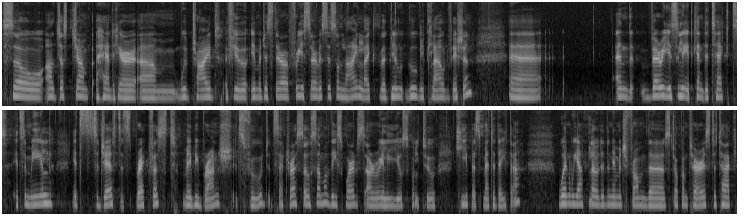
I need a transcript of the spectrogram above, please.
So I'll just jump ahead here. Um, we've tried a few images. There are free services online, like the Google Cloud Vision. Uh, and very easily it can detect it's a meal, it suggests it's breakfast, maybe brunch, it's food, etc. So some of these words are really useful to keep as metadata. When we uploaded an image from the Stockholm terrorist attack,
